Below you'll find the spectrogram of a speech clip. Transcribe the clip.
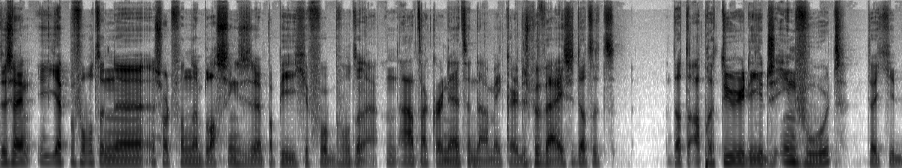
er zijn, je hebt bijvoorbeeld een, eh, een soort van eh, belastingspapiertje voor bijvoorbeeld een, ATA-karnet. En daarmee kan je dus bewijzen dat, het, dat de apparatuur die je dus invoert, dat je,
